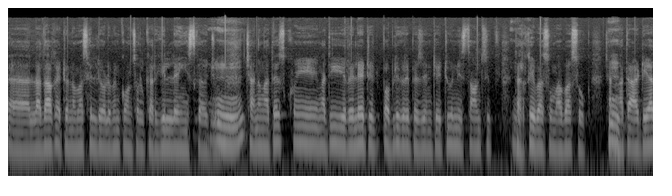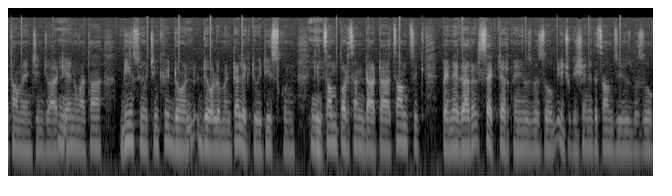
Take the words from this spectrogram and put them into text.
Ladakh autonomous hill development council Kargil ले इसका जो चाना ते खुई गति रिलेटेड पब्लिक रिप्रेजेंटेटिव नि स्थान से तरक्की बस उमा बस उक चाना ता आरटीआई तामें चिन जो आरटीआई नुगा ता बींग सुन चिन डेवलपमेंटल एक्टिविटीज़ कुन किन सम पर्सन डाटा सम पेनेगर some sik penegar sector pe use baso education ke sam use baso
